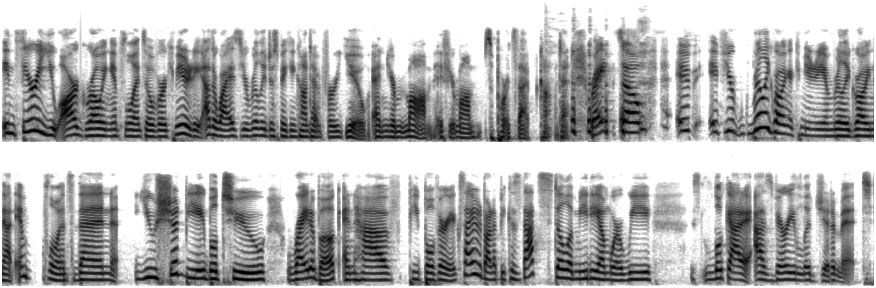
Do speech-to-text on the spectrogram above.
in theory you are growing influence over a community. Otherwise, you're really just making content for you and your mom if your mom supports that content, right? so, if if you're really growing a community and really growing that influence, then you should be able to write a book and have people very excited about it because that's still a medium where we look at it as very legitimate.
